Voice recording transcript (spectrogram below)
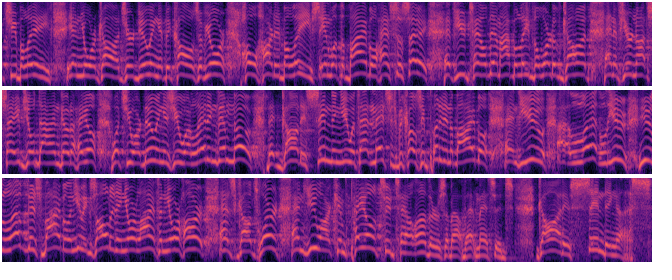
what you believe in your God. You're doing it because of your wholehearted beliefs in what the Bible has to say. If you tell them, I believe the Word of God, and if you're not saved, you'll die and go to hell, what you are doing is you are letting them know that God is sending you with that message because He put it in the Bible, and you uh, let you you love this Bible and you exalt it in your life and your heart as God's Word, and you are compelled to tell others about that message. God is sending us.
